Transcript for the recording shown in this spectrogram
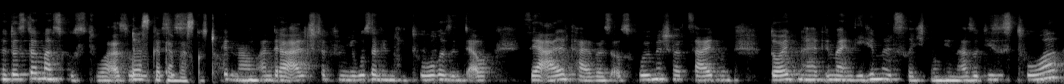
Das Damaskustor. Also das, das Damaskustor. Genau, an der Altstadt von Jerusalem. Die Tore sind ja auch sehr alt, teilweise aus römischer Zeit und deuten halt immer in die Himmelsrichtung hin. Also dieses Tor,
